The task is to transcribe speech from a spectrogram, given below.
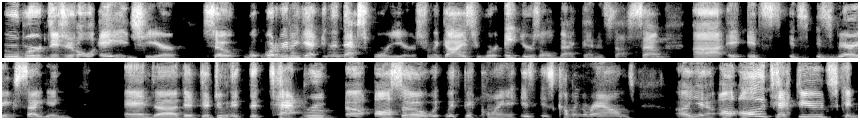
uber digital age here. So what are we going to get in the next four years from the guys who were eight years old back then and stuff? So hmm. uh, it, it's it's it's very exciting, and uh, they're, they're doing the, the Taproot uh, also with, with Bitcoin is, is coming around uh, yeah, all, all, the tech dudes can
